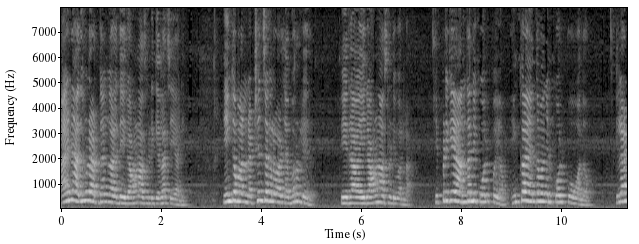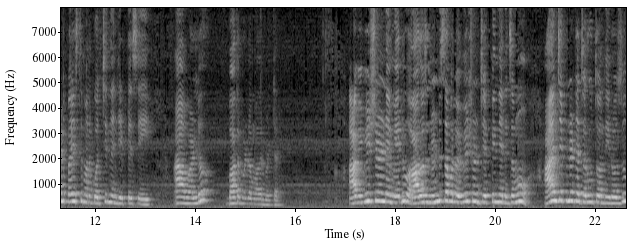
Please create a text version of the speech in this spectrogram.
ఆయన అది కూడా అర్థం కాలేదు ఈ రావణాసురుడికి ఎలా చేయాలి. ఇంకా మనం రక్షించగల వాళ్ళు ఎవరూ లేరు ఈ రా ఈ రావణాసురుడి వల్ల. ఇప్పటికే అందరినీ కోల్పోయాం. ఇంకా ఎంతమందిని కోల్పోవాలో? ఇలాంటి పరిస్థితి మనకు వచ్చిందని చెప్పేసి ఆ వాళ్ళు బాధపడడం మొదలుపెట్టారు ఆ విభీషణుడే మేలు ఆ రోజు నిండు సభలో విభీషణుడు చెప్పిందే నిజము? ఆయన చెప్పినట్టే జరుగుతోంది ఈరోజు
